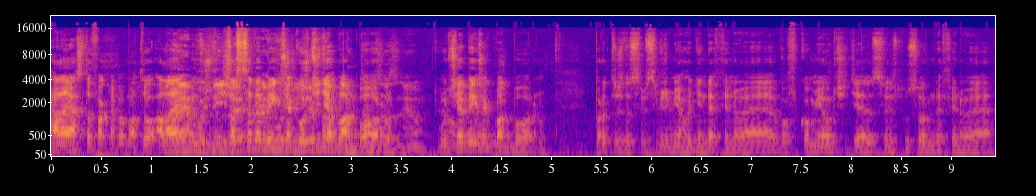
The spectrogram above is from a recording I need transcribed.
Hele, já si to fakt nepamatuju, ale, ale je možný, za že, sebe bych řekl že určitě Bloodborne zazněl. Určitě bych řekl Bloodborne, protože to si myslím, že mě hodně definuje, Vovko mě určitě svým způsobem definuje.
